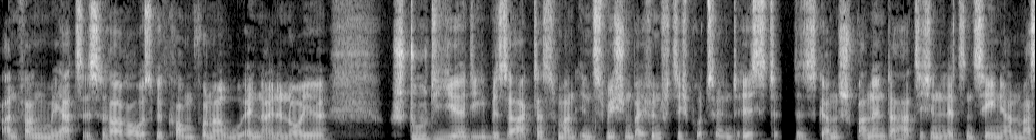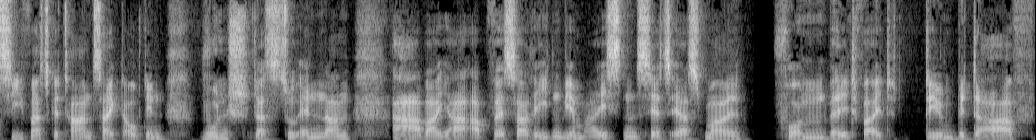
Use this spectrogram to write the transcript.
Anfang März ist herausgekommen von der UN eine neue Studie, die besagt, dass man inzwischen bei 50 Prozent ist. Das ist ganz spannend. Da hat sich in den letzten zehn Jahren massiv was getan, zeigt auch den Wunsch, das zu ändern. Aber ja, Abwässer reden wir meistens jetzt erstmal von weltweit dem Bedarf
